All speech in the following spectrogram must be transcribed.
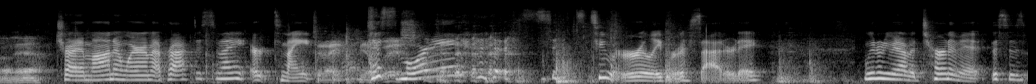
Oh yeah. try them on and wear them at practice tonight? Or tonight? Tonight. Yeah, this wish. morning? it's too early for a Saturday. We don't even have a tournament. This is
